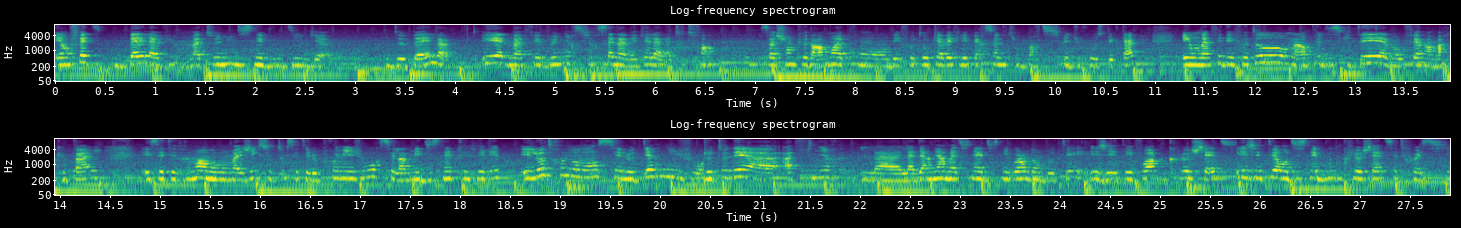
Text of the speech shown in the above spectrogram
Et en fait, Belle a vu ma tenue Disney Building de Belle et elle m'a fait venir sur scène avec elle à la toute fin sachant que normalement elle prend des photos qu'avec les personnes qui ont participé du coup au spectacle. Et on a fait des photos, on a un peu discuté, elle m'a offert un marque-page. Et c'était vraiment un moment magique surtout que c'était le premier jour, c'est l'un de mes Disney préférés. Et l'autre moment c'est le dernier jour, je tenais à, finir la, dernière matinée à Disney World en beauté et j'ai été voir Clochette. Et j'étais en Disney Boon Clochette cette fois-ci.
